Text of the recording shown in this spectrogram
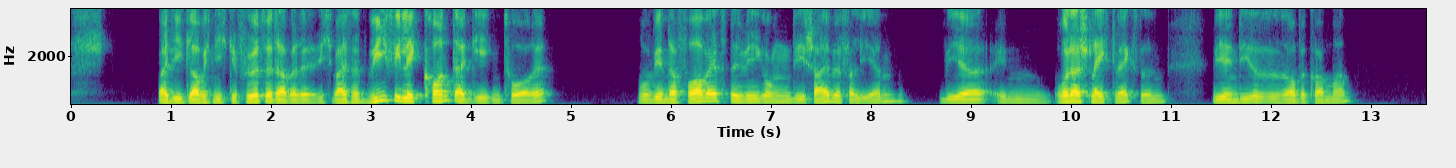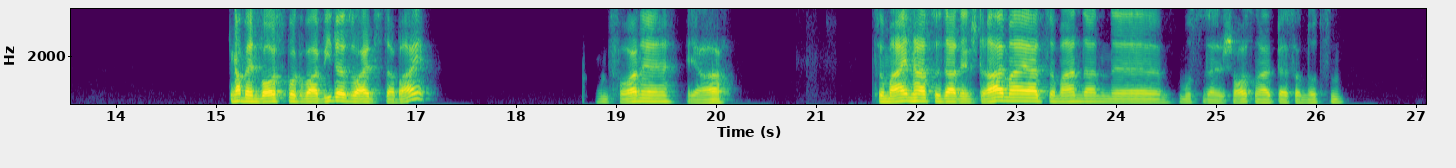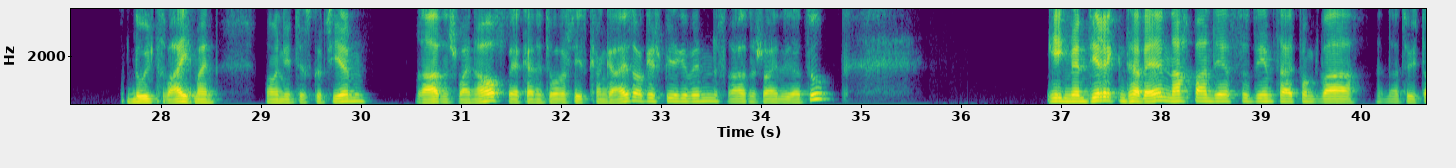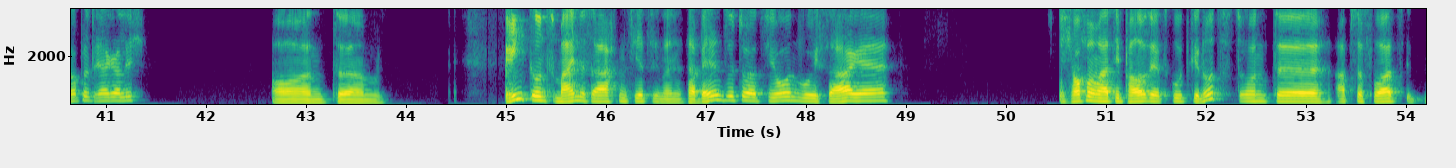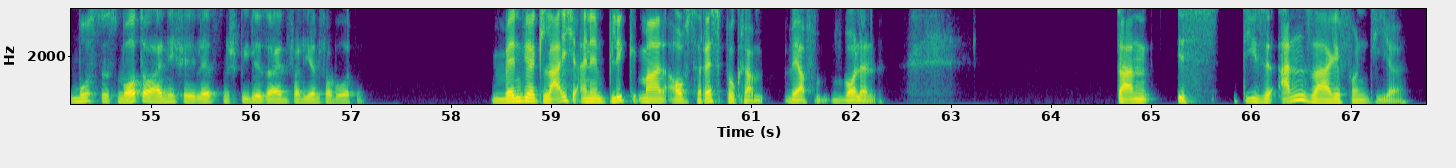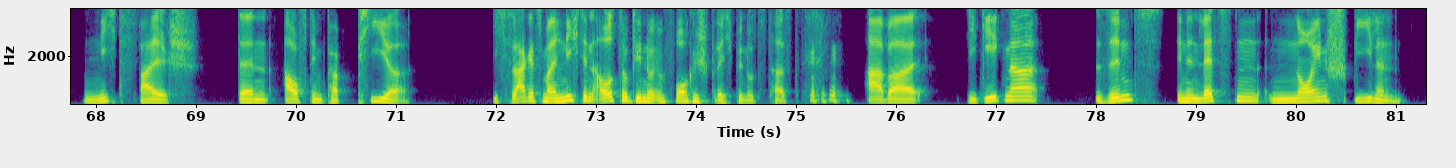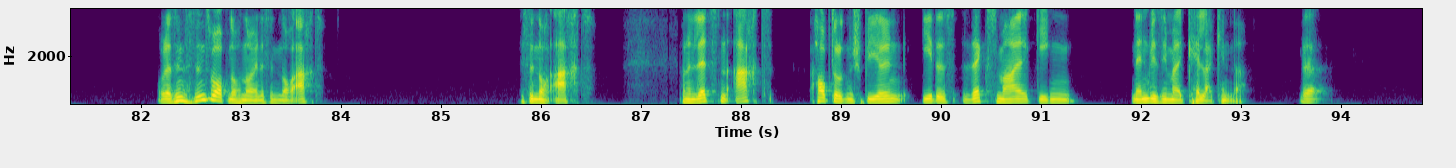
weil die glaube ich nicht geführt wird, aber ich weiß nicht, wie viele Kontergegentore, wo wir in der Vorwärtsbewegung die Scheibe verlieren, wir in, oder schlecht wechseln, wir in dieser Saison bekommen haben. Aber in Wolfsburg war wieder so eins dabei. Und vorne, ja, zum einen hast du da den Strahlmeier, zum anderen äh, musst du deine Chancen halt besser nutzen. 0-2, ich meine, wollen wir nicht diskutieren. Phrasenschwein auf, wer keine Tore schießt, kann kein Eishockeyspiel gewinnen. Phrasenschwein wieder zu. Gegen den direkten Tabellennachbarn, der es zu dem Zeitpunkt war, natürlich doppelt ärgerlich. Und ähm, bringt uns meines Erachtens jetzt in eine Tabellensituation, wo ich sage, ich hoffe, man hat die Pause jetzt gut genutzt und äh, ab sofort muss das Motto eigentlich für die letzten Spiele sein, verlieren verboten. Wenn wir gleich einen Blick mal aufs Restprogramm werfen wollen, dann ist diese Ansage von dir nicht falsch, denn auf dem Papier, ich sage jetzt mal nicht den Ausdruck, den du im Vorgespräch benutzt hast, aber die Gegner sind in den letzten neun Spielen, oder sind es überhaupt noch neun? Es sind noch acht. Es sind noch acht. Von den letzten acht Hauptrundenspielen geht es sechsmal gegen, nennen wir sie mal Kellerkinder. Ja,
